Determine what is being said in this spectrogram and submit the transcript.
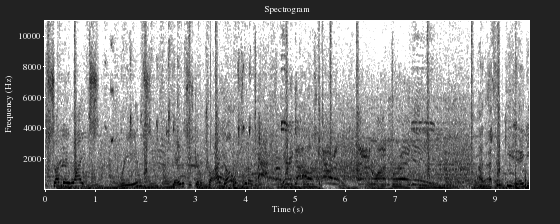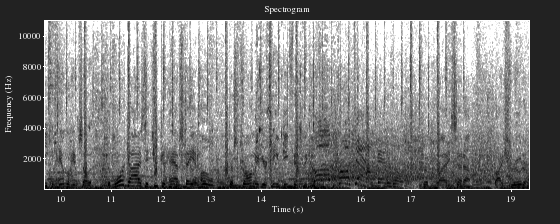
Sunday whites. Reaves. Davis is going to try. No, he's going to attack. Here he goes. Count it. And one for AD. I, I think AD can handle him. So the more guys that you can have stay at home, the stronger your team defense becomes. Bob, throw it down, Vanderbilt. Good play set up by Schroeder.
